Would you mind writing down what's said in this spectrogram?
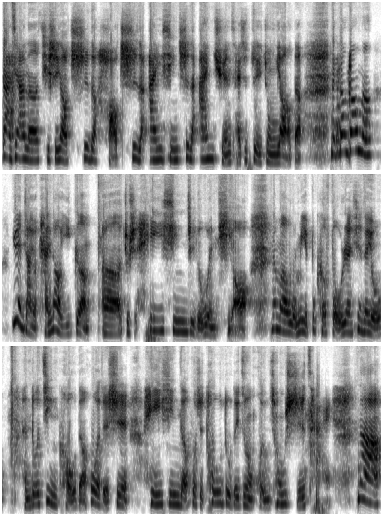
大家呢其实要吃的好，吃的安心，吃的安全才是最重要的。那刚刚呢，院长有谈到一个呃，就是黑心这个问题哦。那么我们也不可否认，现在有很多进口的，或者是黑心的，或是偷渡的这种混充食材。那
